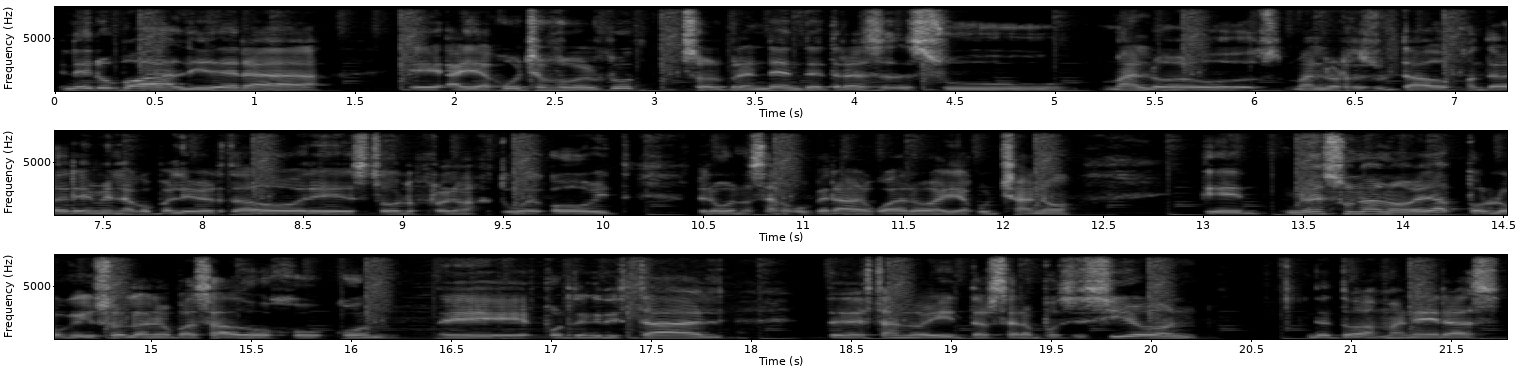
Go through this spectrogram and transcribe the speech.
En el grupo A lidera eh, Ayacucho Fútbol Club, sorprendente tras sus malos, malos resultados contra Gremio en la Copa Libertadores, todos los problemas que tuvo de COVID, pero bueno, se ha recuperado el cuadro ayacuchano, que no es una novedad por lo que hizo el año pasado, ojo, con eh, Sporting Cristal, estando ahí tercera posición, de todas maneras.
